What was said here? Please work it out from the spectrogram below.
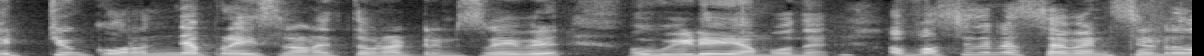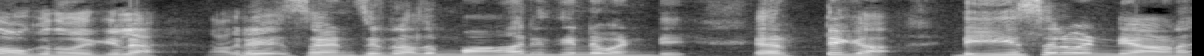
ഏറ്റവും കുറഞ്ഞ പ്രൈസിലാണ് ഇത്തവണ ട്രിൻസ് ഡ്രൈവ് നമുക്ക് വീഡിയോ ചെയ്യാൻ പോകുന്നത്. അപ്പോൾ ഫസ്റ്റ് തന്നെ സെവൻ സീറ്റർ നോക്കുന്നവർക്ക് അല്ലേ? ഒരു സെവൻ സീറ്റർ അത് മാരുതിന്റെ വണ്ടി. എർട്ടിക ഡീസൽ വണ്ടിയാണ്.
